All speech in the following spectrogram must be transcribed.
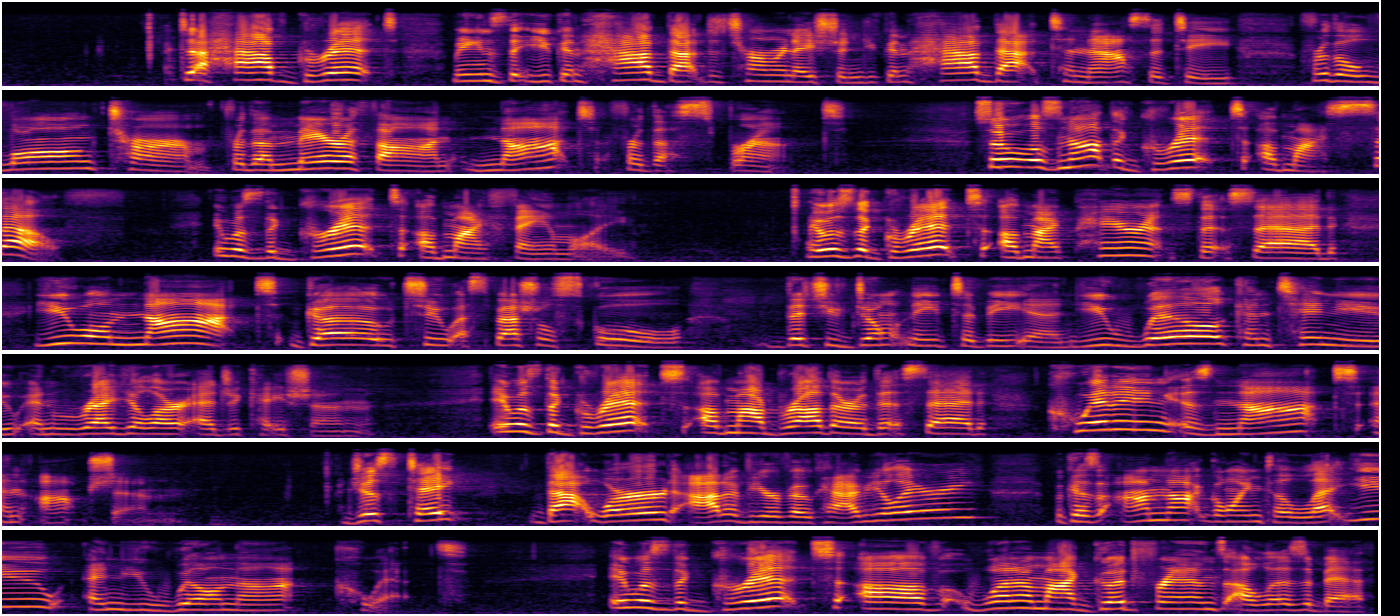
To have grit means that you can have that determination, you can have that tenacity for the long term, for the marathon, not for the sprint. So it was not the grit of myself, it was the grit of my family. It was the grit of my parents that said, You will not go to a special school that you don't need to be in. You will continue in regular education. It was the grit of my brother that said, Quitting is not an option. Just take that word out of your vocabulary because I'm not going to let you and you will not quit. It was the grit of one of my good friends, Elizabeth,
